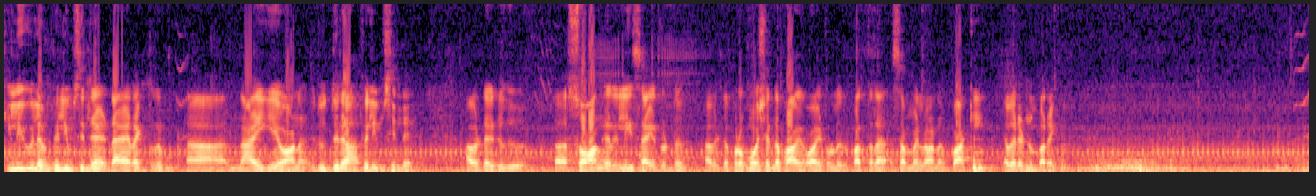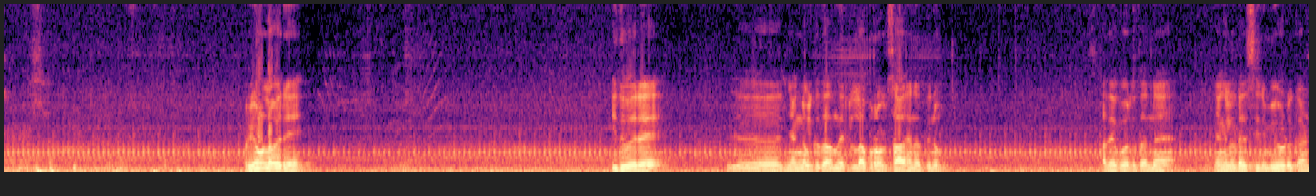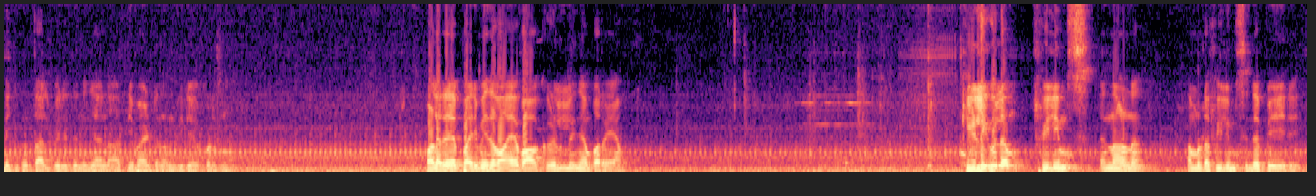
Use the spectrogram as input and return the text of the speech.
കിളിയുലം ഫിലിംസിന്റെ ഡയറക്ടറും നായികയുമാണ് രുദ്ര ഫിലിംസിന്റെ. അവരുടെ ഒരു സോങ് റിലീസായിട്ടുണ്ട്. അവരുടെ പ്രൊമോഷന്റെ ഭാഗമായിട്ടുള്ള ഒരു പത്ര സമ്മേളനമാണ് ബാക്കി അവരെന്നും പറയും. പ്രിയമുള്ളവരെ ഇതുവരെ ഞങ്ങൾക്ക് തന്നിട്ടുള്ള പ്രോത്സാഹനത്തിനും അതേപോലെ തന്നെ ഞങ്ങളുടെ സിനിമയോട് കാണിക്കുന്ന താല്പര്യത്തിന് ഞാൻ ആദ്യമായിട്ട് നന്ദി രേഖപ്പെടുത്തുന്നു. വളരെ പരിമിതമായ വാക്കുകളിൽ ഞാൻ പറയാം. കിളികുലം ഫിലിംസ് എന്നാണ് നമ്മുടെ ഫിലിംസിന്റെ പേര്.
